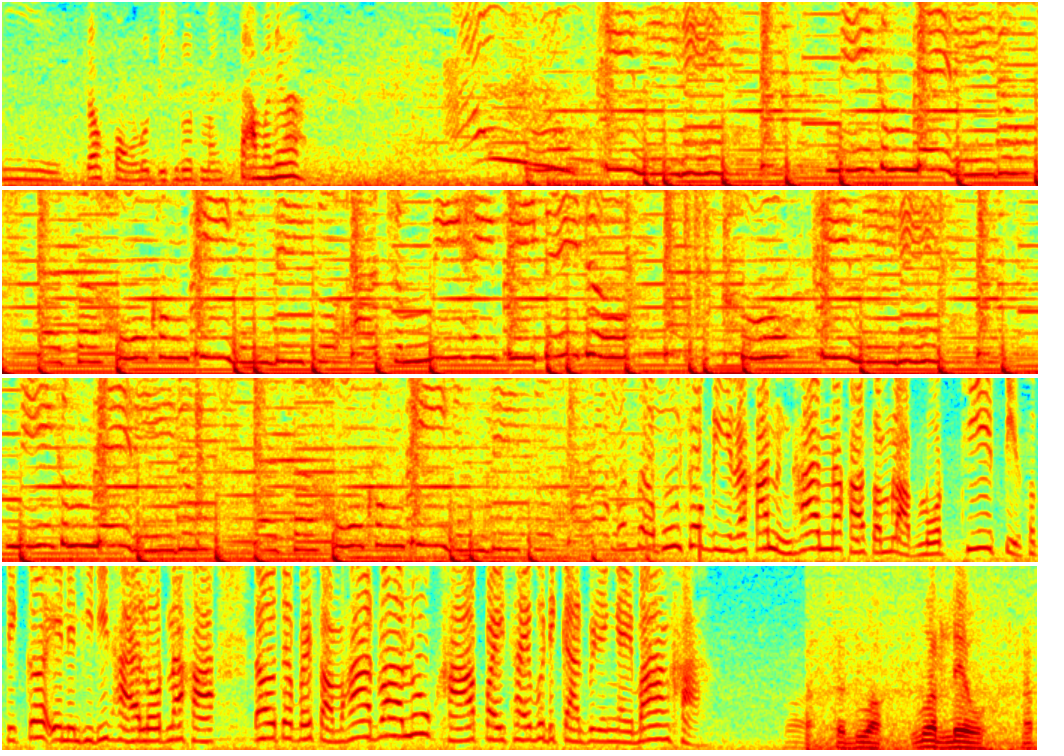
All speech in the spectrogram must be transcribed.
มีเจ้าของรถอยู่ที่รถไหมตามมาเลยค่ะลูกที่ไม่ดี หนึ่งท่านนะคะสำหรับรถที่ติดสติกเกอร์ NNT ที่ท้ายรถนะคะ เราจะไปสัมภาษณ์ว่าลูกค้าไปใช้บริการเป็นยังไงบ้างค่ะ ก็สะดวกรวดเร็วครับ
